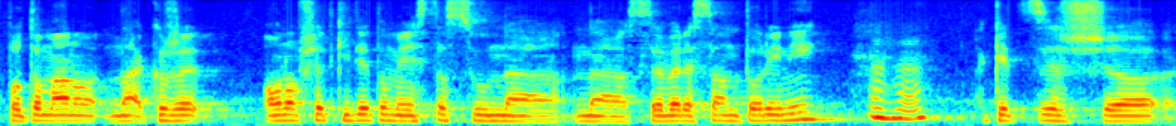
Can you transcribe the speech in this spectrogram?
Potom áno, na, akože ono všetky tieto miesta sú na, na severe Santorini uh-huh. a keď chceš uh,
